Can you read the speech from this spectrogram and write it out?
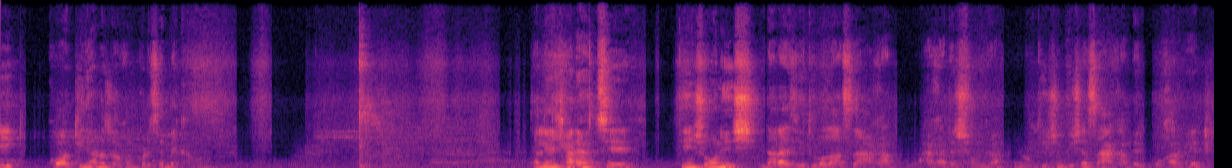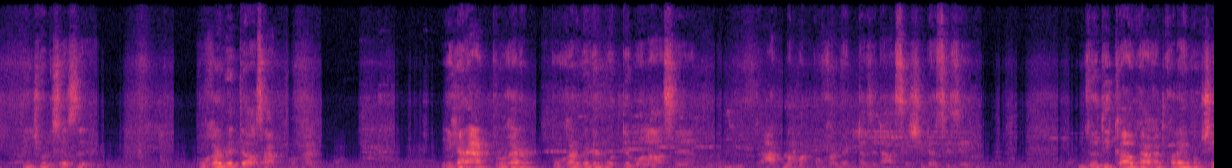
এই ক কি ধরনের জখম করেছে ব্যাখ্যা করুন। তাহলে এখানে হচ্ছে তিনশো উনিশ ধারায় যেহেতু বলা আছে আঘাত, আঘাতের সংজ্ঞা এবং তিনশো বিশ আছে আঘাতের প্রকারভেদ। তিনশো উনিশ আছে প্রকারভেদ দেওয়া আছে আট প্রকার। এখানে আট প্রকার প্রকারভেদের মধ্যে বলা আছে আট নম্বর প্রকল্প একটা যেটা আছে, সেটা হচ্ছে যে যদি কাউকে আঘাত করা এবং সে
